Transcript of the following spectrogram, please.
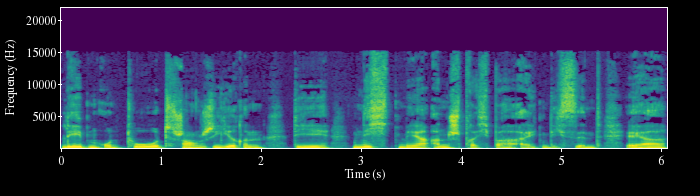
Leben und Tod changieren, die nicht mehr ansprechbar eigentlich sind. Er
